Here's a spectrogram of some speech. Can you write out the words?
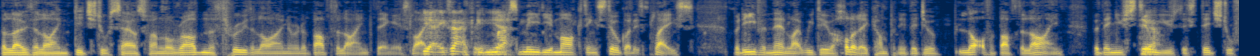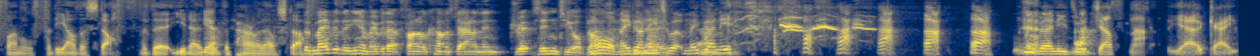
below the line digital sales funnel, or rather than the through the line or an above the line thing. It's like Yeah, exactly, I think yeah. mass media marketing still got its place, but even then, like we do a holiday company, they do a lot of above the line, but then you still Yeah. use this digital funnel for the other stuff, for the you know Yeah. the, the parallel stuff. But maybe the you know maybe that funnel comes down and then drips into your bladder. Oh, maybe I need to. Maybe I Um, need. maybe I need to adjust that. Yeah. Okay.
